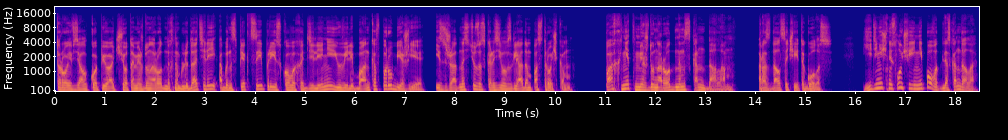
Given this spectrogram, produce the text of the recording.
Трой взял копию отчета международных наблюдателей об инспекции приисковых отделений Ювели-банка в порубежье и с жадностью заскользил взглядом по строчкам. «Пахнет международным скандалом» раздался чей-то голос. «Единичный случай не повод для скандала»,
